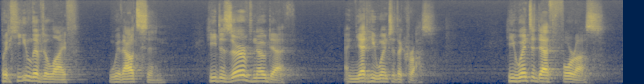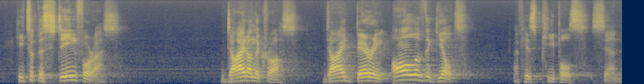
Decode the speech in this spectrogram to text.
But he lived a life without sin. He deserved no death, and yet he went to the cross. He went to death for us. He took the sting for us, died on the cross, died bearing all of the guilt of his people's sin,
